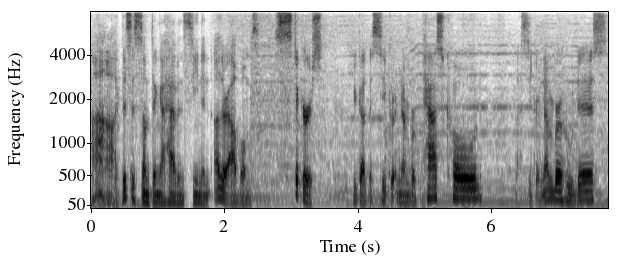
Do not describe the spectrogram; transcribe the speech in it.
Ah, this is something I haven't seen in other albums. Stickers. We got the secret number passcode, a secret number, who dis.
